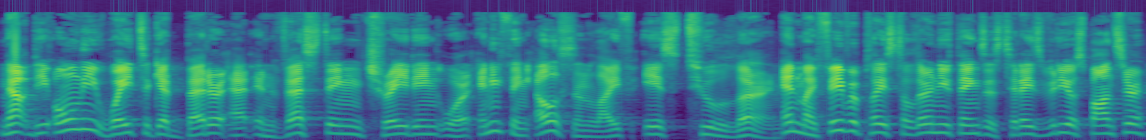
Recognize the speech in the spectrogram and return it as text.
Now, the only way to get better at investing, trading, or anything else in life is to learn. And my favorite place to learn new things is today's video sponsor,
